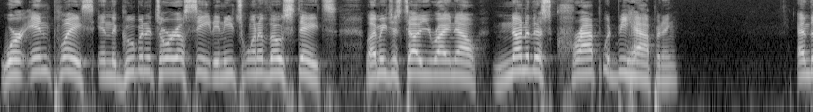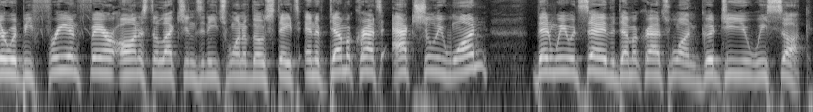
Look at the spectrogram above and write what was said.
were in place in the gubernatorial seat in each one of those states, let me just tell you right now, none of this crap would be happening. And there would be free and fair, honest elections in each one of those states. And if Democrats actually won, then we would say the Democrats won. Good to you, we suck.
